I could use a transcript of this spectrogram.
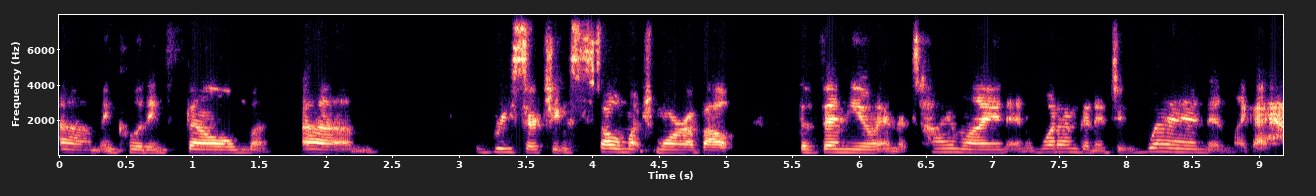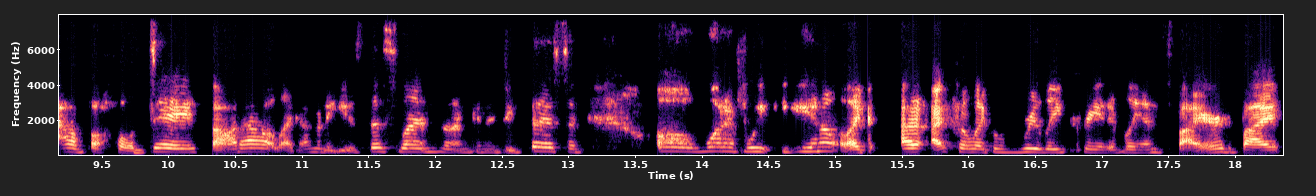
um, including film, um, researching so much more about the venue and the timeline and what I'm going to do when. And like, I have the whole day thought out, like, I'm going to use this lens and I'm going to do this. And oh, what if we, you know, like, I, I feel like really creatively inspired by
